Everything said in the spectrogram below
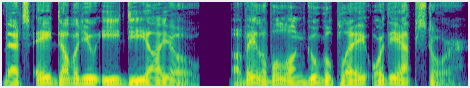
That's A W E D I O. Available on Google Play or the App Store.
